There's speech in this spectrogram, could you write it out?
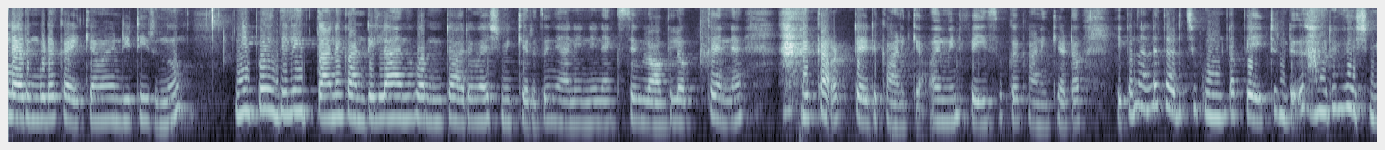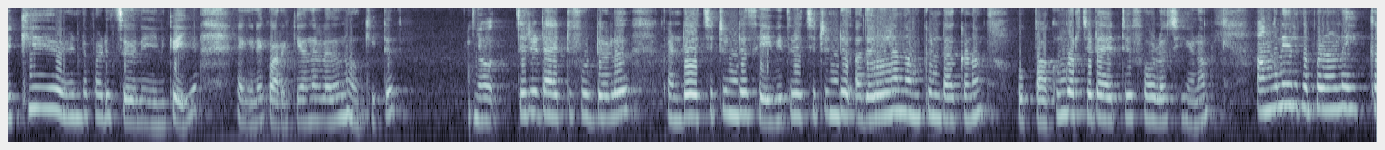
എല്ലാവരും കൂടെ കഴിക്കാൻ വേണ്ടിയിട്ടിരുന്നു ഇനിയിപ്പോൾ ഇതിൽ ഇത്താനെ കണ്ടില്ല എന്ന് പറഞ്ഞിട്ട് ആരും വിഷമിക്കരുത്. ഞാൻ ഇനി നെക്സ്റ്റ് വ്ളോഗിലൊക്കെ എന്നെ കറക്റ്റായിട്ട് കാണിക്കാം. ഐ മീൻ ഫേസ് ഒക്കെ കാണിക്കാം കേട്ടോ ഇപ്പം നല്ല തടിച്ച് കുണ്ട പേറ്റുണ്ട് ആരും വിഷമിക്കേ വേണ്ട പഠിച്ചോനെ എനിക്ക് വയ്യ. എങ്ങനെ കുറയ്ക്കുക എന്നുള്ളത് നോക്കിയിട്ട് ഞാൻ ഒത്തിരി ഡയറ്റ് ഫുഡുകൾ കണ്ടു വെച്ചിട്ടുണ്ട് സേവ് ചെയ്ത് വെച്ചിട്ടുണ്ട്. അതെല്ലാം നമുക്ക് ഉണ്ടാക്കണം. ഉപ്പാക്കും കുറച്ച് ഡയറ്റ് ഫോളോ ചെയ്യണം. അങ്ങനെ ഇരുന്നപ്പോഴാണ് ഇക്ക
